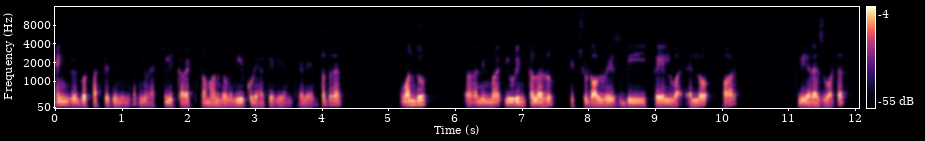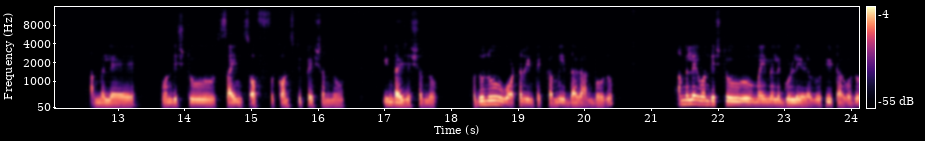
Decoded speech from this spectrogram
ಹೆಂಗೆ ಗೊತ್ತಾಗ್ತೈತಿ ನಿಮ್ಗೆ? ನೀವು ಆ್ಯಕ್ಚುಲಿ ಕರೆಕ್ಟ್ ಪ್ರಮಾಣದಾಗ ನೀರು ಕುಡಿಯತ್ತೀರಿ ಅಂತ ಹೇಳಿ ಅಂತಂದ್ರೆ ಒಂದು ನಿಮ್ಮ urine colour it should always be pale yellow or clear as water ಆಮೇಲೆ ಒಂದಿಷ್ಟು ಸೈನ್ಸ್ ಆಫ್ ಕಾನ್ಸ್ಟಿಪೇಷನ್ನು ಇಂಡೈಜೆಷನ್ನು ಅದೂ ವಾಟರ್ ಇಂಟೇಕ್ ಕಮ್ಮಿ ಇದ್ದಾಗ ಆಗ್ಬೋದು. ಆಮೇಲೆ ಒಂದಿಷ್ಟು ಮೈ ಮೇಲೆ ಗುಳ್ಳಿ ಹೇಳೋದು ಹೀಟ್ ಆಗೋದು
